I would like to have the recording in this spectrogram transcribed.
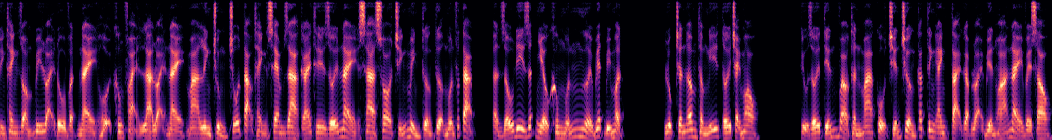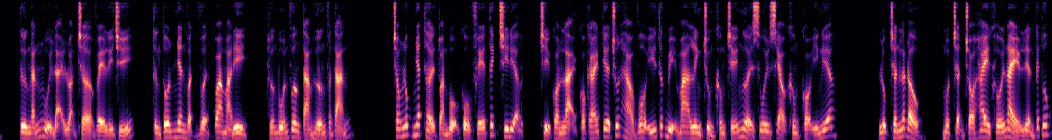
hình thành dòm bi loại đồ vật này hội không phải là loại này ma linh trùng chỗ tạo thành xem ra cái thế giới này xa so chính mình tưởng tượng muốn phức tạp, ẩn giấu đi rất nhiều không muốn người biết bí mật. Lục trần âm thầm nghĩ tới chạy mau. Cựu giới tiến vào thần ma cổ chiến trường các tinh anh tại gặp loại biến hóa này về sau, từ ngắn ngủi đại loạn trở về lý trí, từng tôn nhân vật vượt qua mà đi, hướng bốn phương tám hướng phân tán. Trong lúc nhất thời toàn bộ cổ phế tích chi địa, chỉ còn lại có cái kia chút hảo vô ý thức bị ma linh trùng khống chế người xui xẻo không có ý nghĩa. Lục trần lắc đầu, một trận trò hay khối này liền kết thúc,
